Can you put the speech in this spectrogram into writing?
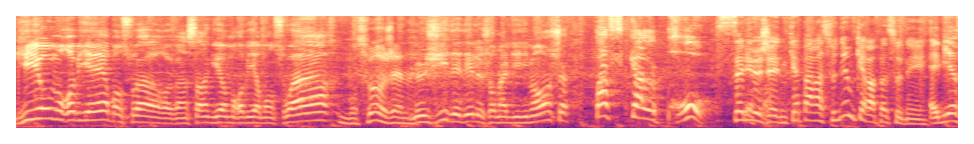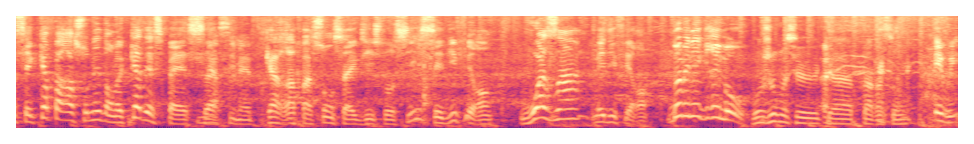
Guillaume Robière, bonsoir Vincent. Guillaume Robière, bonsoir. Bonsoir Eugène. Le JDD, le journal du dimanche. Pascal Pro. Salut Eugène, caparaçonné ou carapassonné Eh bien, c'est caparaçonné dans le cas d'espèce. Merci maître. Carapasson, ça existe aussi, c'est différent. Voisin, mais différent. Dominique Grimaud. Bonjour monsieur Caparasson. Eh oui,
